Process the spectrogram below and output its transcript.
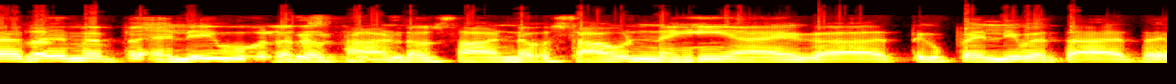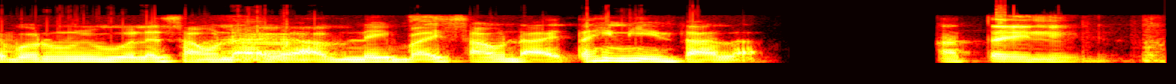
अरे मैं पहले ही बोला था साउंड साउंड साउंड नहीं आएगा। तो पहले ही बताया था वरुण भी बोले साउंड। आएगा। अब नहीं भाई साउंड आता ही नहीं साला। आता ही नहीं।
